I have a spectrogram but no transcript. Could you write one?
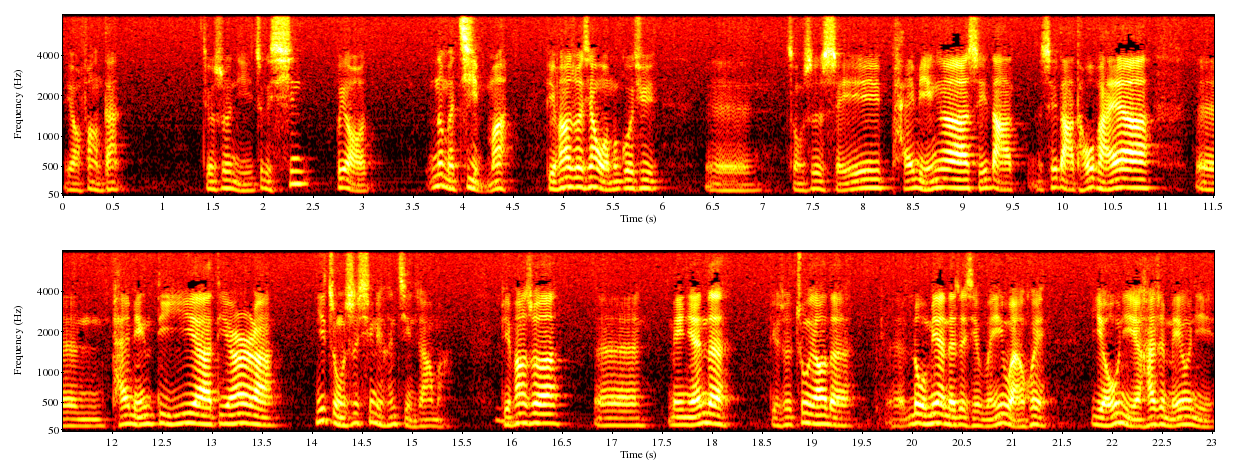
要放淡，就是说你这个心不要那么紧嘛。比方说，像我们过去，呃，总是谁排名啊，谁打谁打头牌啊。嗯，排名第一啊，第二啊，你总是心里很紧张嘛。比方说，呃，每年的，比如说重要的，呃，露面的这些文艺晚会，有你还是没有你，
